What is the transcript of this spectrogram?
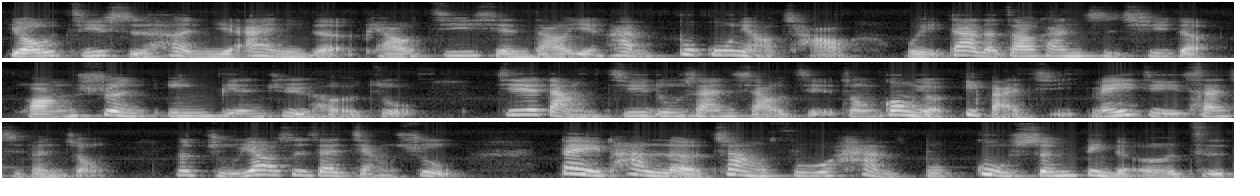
由即使恨也爱你的朴基贤导演和布谷鸟巢伟大的召刊之妻的黄顺英编剧合作。接档《基督山小姐》，总共有一百集，每一集三十分钟。那主要是在讲述背叛了丈夫和不顾生病的儿子，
